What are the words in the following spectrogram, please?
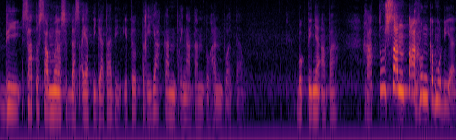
di 1 Samuel 11 ayat 3 tadi, itu teriakan peringatan Tuhan buat Daud. Buktinya apa? Ratusan tahun kemudian,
